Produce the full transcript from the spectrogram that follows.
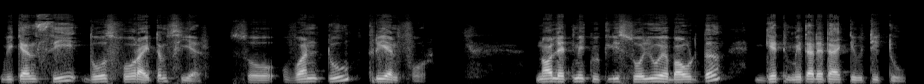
we can see those four items here. So 1 2 3 and 4 now let me quickly show you about the get metadata activity 2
